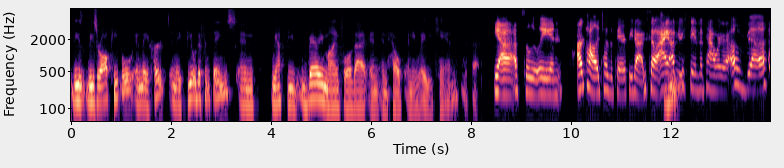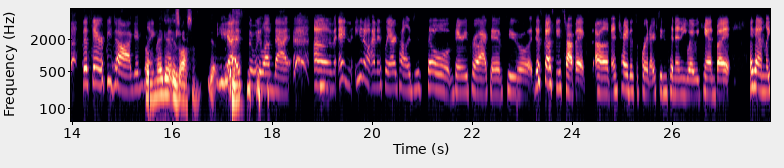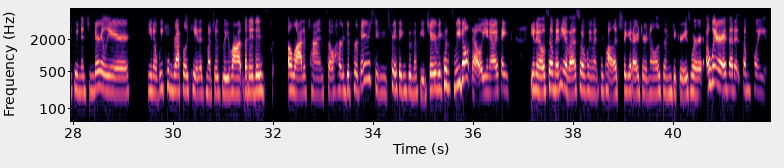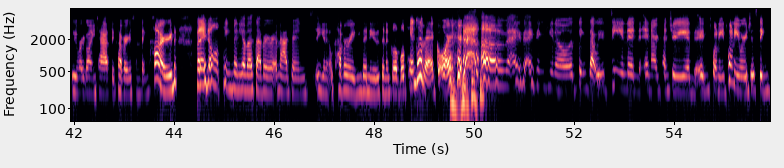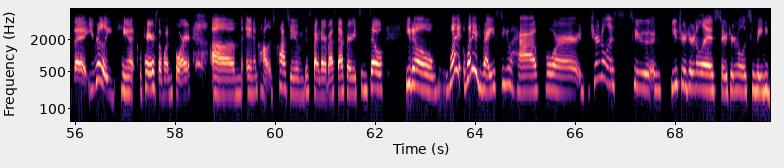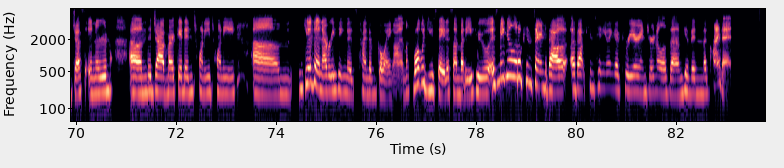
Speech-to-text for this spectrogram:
these these are all people, and they hurt and they feel different things, and we have to be very mindful of that and and help any way we can with that. Yeah, absolutely, and our college has a therapy dog, so I mm-hmm. understand the power of the the therapy dog. And Omega is awesome. Yeah. Yes, we love that. Um, and you know, honestly, our college is so very proactive to discuss these topics um, and try to support our students in any way we can. But again, like we mentioned earlier, you know, we can replicate as much as we want, but it is a lot of times so hard to prepare students for things in the future because we don't know. You know, I think, you know, so many of us when we went to college to get our journalism degrees were aware that at some point we were going to have to cover something hard. But I don't think many of us ever imagined, you know, covering the news in a global pandemic or um, I, I, think, you know, things that we've seen in, in our country in, in 2020 were just things that you really can't prepare someone for um, in a college classroom despite our best efforts. And so, you know, what what advice do you have for journalists to future journalists or journalists who maybe just entered um, the job market in 2020, um, given everything that's kind of going on? Like, what would you say to somebody who is maybe a little concerned about about continuing a career in journalism given the climate?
